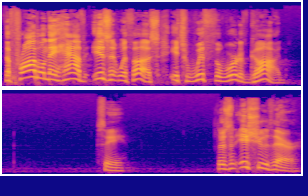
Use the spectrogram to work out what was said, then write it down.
The problem they have isn't with us, it's with the Word of God. See, there's an issue there.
